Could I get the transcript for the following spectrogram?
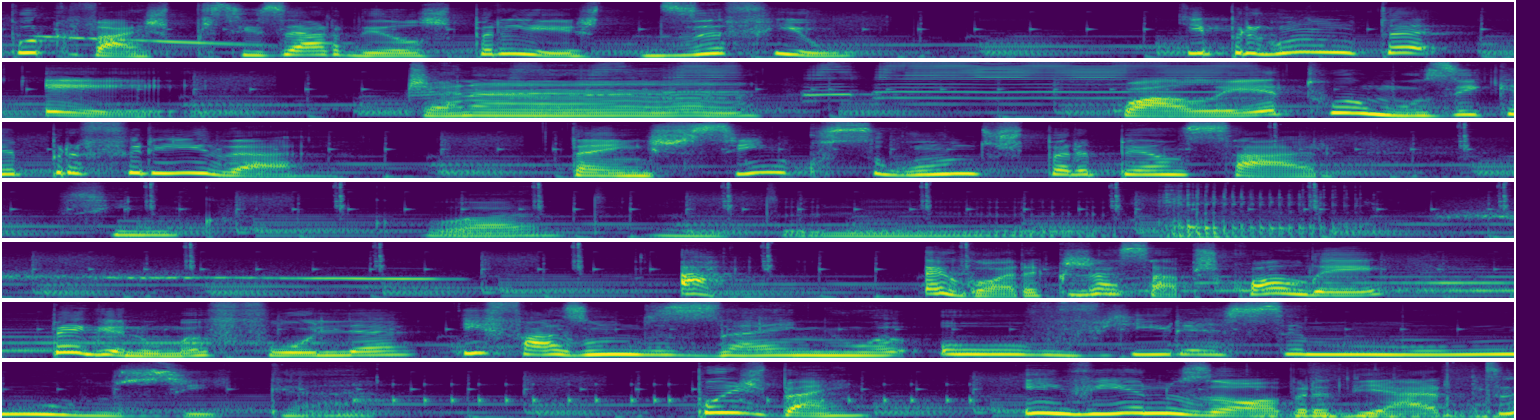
porque vais precisar deles para este desafio. E a pergunta é: Tcharam! Qual é a tua música preferida? Tens 5 segundos para pensar. 5, 4, 3. Ah, agora que já sabes qual é, pega numa folha e faz um desenho a ouvir essa música. Pois bem, envia-nos a obra de arte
